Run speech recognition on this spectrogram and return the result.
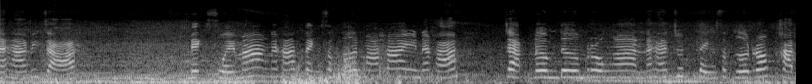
นะคะพี่จ๋าเม็กสวยมาก นะคะ แต่งสเกิร์ตมาให้นะคะ จากเดิมเดิมๆโรงงานนะคะ ชุดแต่งสเกิร์ตรอบคัน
